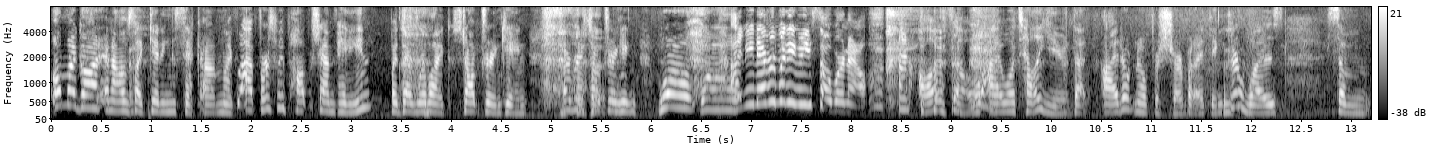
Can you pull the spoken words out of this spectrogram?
Oh my God, and I was like getting sick. I'm like, at first we popped champagne, but then we're like, stop drinking. Everybody stop drinking. Whoa, whoa. I need everybody to be sober now. And also, I will tell you that I don't know for sure, but I think there was some,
